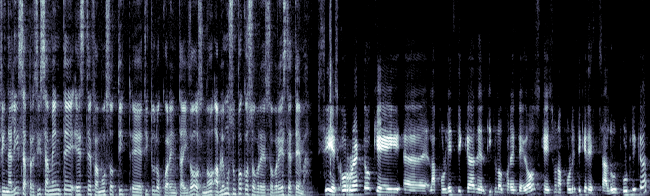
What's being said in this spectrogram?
finaliza precisamente este famoso eh, título 42, ¿no? Hablemos un poco sobre, sobre este tema. Sí, es correcto que eh, la política del título 42, que es una política de salud pública,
